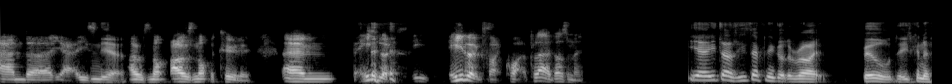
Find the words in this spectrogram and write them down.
And uh, yeah, he's. Yeah. I was not. I was not the Kulu. Um, but he looks. he, he looks like quite a player, doesn't he? Yeah, he does. He's definitely got the right build. He's gonna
